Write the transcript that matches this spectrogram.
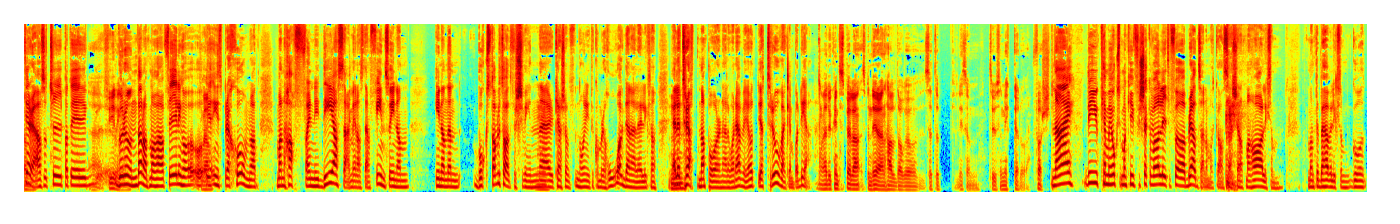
viktigare. Alltså typ att det feelingen. går undan och att man har feeling och, och Ja. inspiration och att man haffar en idé så här medan den finns och innan, innan den bokstavligt talat försvinner, Mm. kanske någon inte kommer ihåg den eller, liksom, eller tröttnar på den eller whatever. Jag, jag tror verkligen på det. Nej, du kan inte spela, spendera en halv dag och sätta upp liksom, tusen mickar då först. Nej, det ju, kan man ju också, man kan ju försöka vara lite förberedd sen när man ska ha en session, att man har liksom, att man inte behöver liksom gå till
